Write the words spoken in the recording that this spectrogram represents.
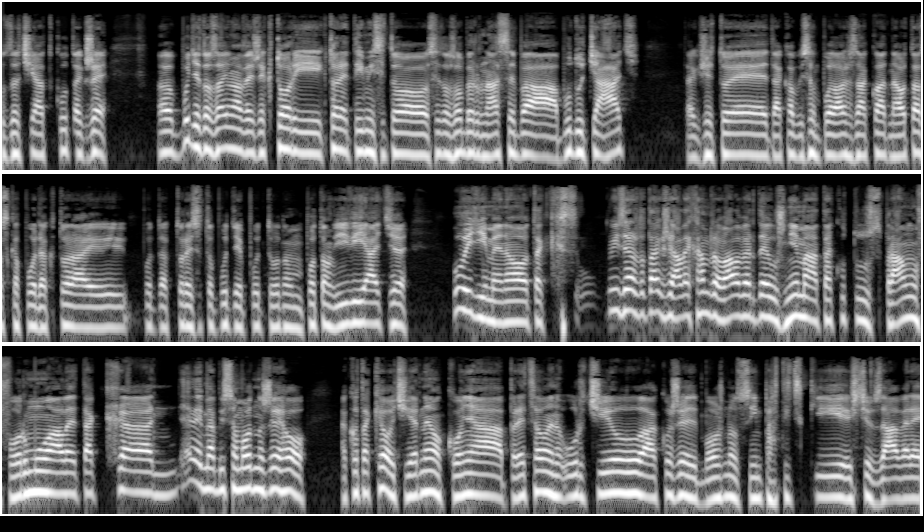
od začiatku, takže uh, bude to zaujímavé, že ktorí, ktoré týmy si to, si to zoberú na seba a budú ťahať. Takže to je, tak aby som povedal, že základná otázka, podľa ktorej, podľa ktorej sa to bude potom, potom vyvíjať. Uvidíme, no, tak vyzerá to tak, že Alejandro Valverde už nemá takú tú správnu formu, ale tak eh, neviem, aby som možno, že ho ako takého čierneho konia predsa len určil, akože možno sympaticky ešte v závere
